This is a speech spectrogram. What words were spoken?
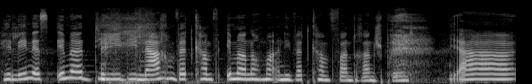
Helene ist immer die, die nach dem Wettkampf immer nochmal an die Wettkampfwand ranspringt. Ja,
